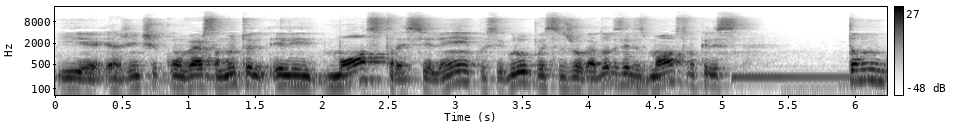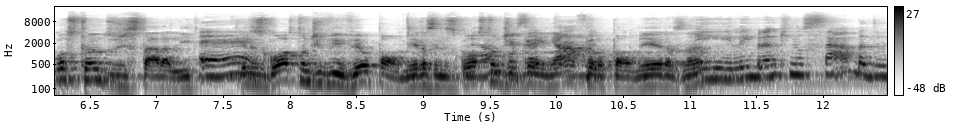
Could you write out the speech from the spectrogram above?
e a gente conversa muito, ele- mostra esse elenco, esse grupo, esses jogadores, eles mostram que eles estão gostando de estar ali. É. Eles gostam de viver o Palmeiras, eles gostam Não, de ganhar certeza. pelo Palmeiras, né? E lembrando que no sábado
